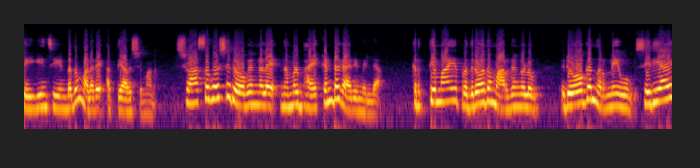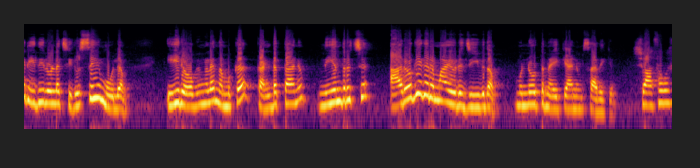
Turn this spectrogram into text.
ചെയ്യുകയും ചെയ്യേണ്ടതും വളരെ അത്യാവശ്യമാണ്. ശ്വാസകോശ രോഗങ്ങളെ നമ്മൾ ഭയക്കേണ്ട കാര്യമില്ല. കൃത്യമായ പ്രതിരോധ മാർഗങ്ങളും രോഗനിർണയവും ശരിയായ രീതിയിലുള്ള ചികിത്സയും മൂലം ഈ രോഗങ്ങളെ നമുക്ക് കണ്ടെത്താനും നിയന്ത്രിച്ച് ആരോഗ്യകരമായ ഒരു ജീവിതം മുന്നോട്ട് നയിക്കാനും സാധിക്കും. ശ്വാസകോശ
